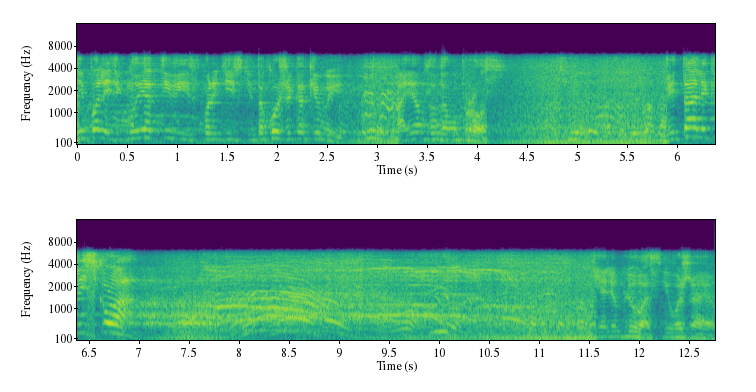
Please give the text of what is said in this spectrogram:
Не политик, но я активист политический, такой же, как и вы. А я вам задам вопрос. Виталий Кличко! Я люблю вас и уважаю.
